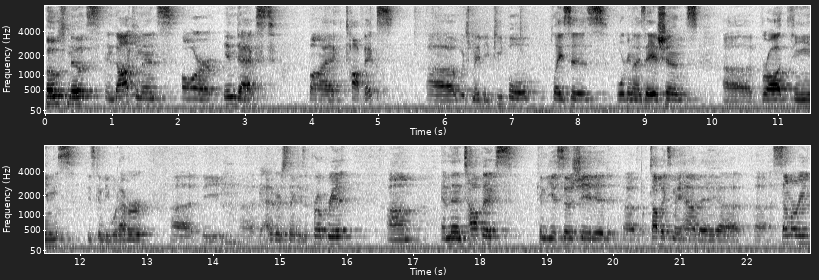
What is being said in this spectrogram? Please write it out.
Both notes and documents are indexed by topics, uh, which may be people, places, organizations, uh, broad themes. These can be whatever uh, the, uh, the, editors think is appropriate. Um, and then topics can be associated, uh, topics may have a, uh, a summary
